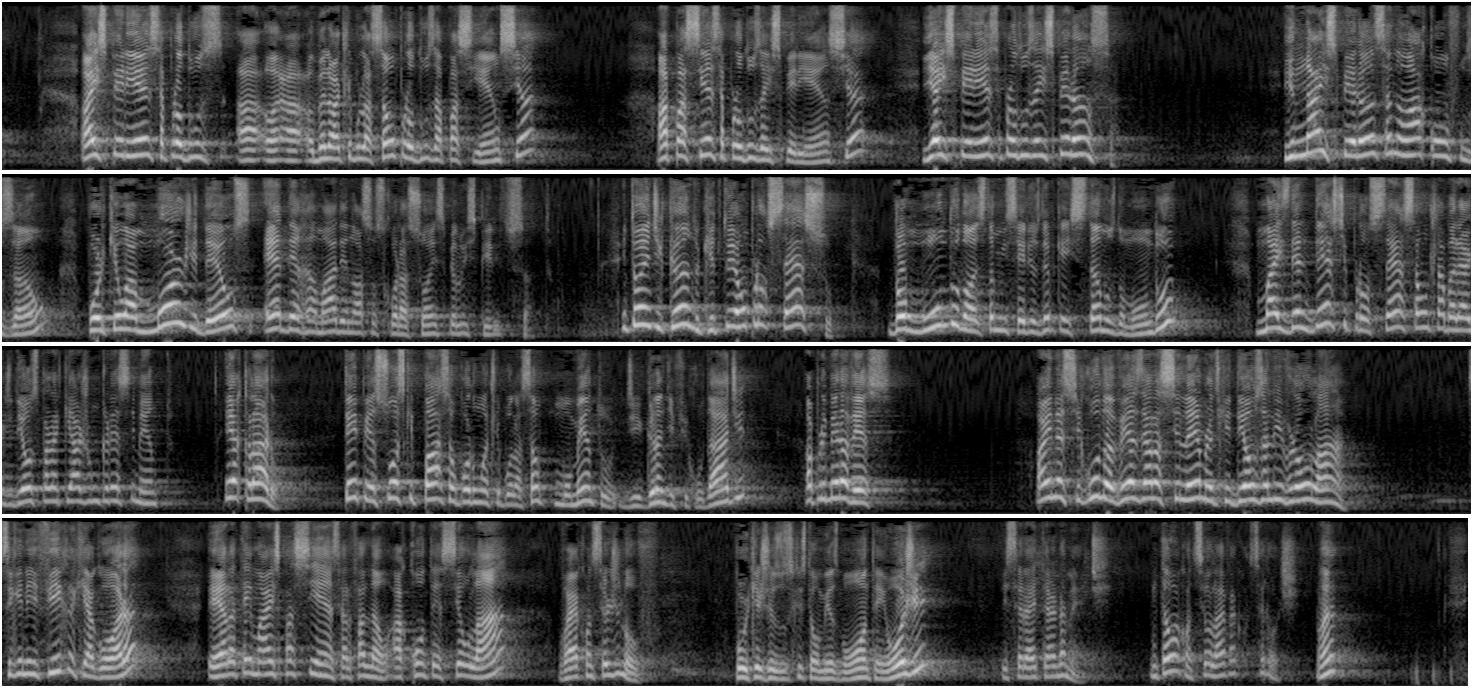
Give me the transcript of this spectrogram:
a experiência produz, a, a, a melhor, a tribulação produz a paciência, a paciência produz a experiência, e a experiência produz a esperança. E na esperança não há confusão, porque o amor de Deus é derramado em nossos corações pelo Espírito Santo. Então, indicando que é um processo do mundo, nós estamos inseridos dentro porque estamos no mundo, mas dentro deste processo há um trabalhar de Deus para que haja um crescimento. E é claro, tem pessoas que passam por uma tribulação, um momento de grande dificuldade, a primeira vez. Aí na segunda vez ela se lembra de que Deus a livrou lá. Significa que agora ela tem mais paciência. Ela fala: não, aconteceu lá, vai acontecer de novo. Porque Jesus Cristo é o mesmo ontem, hoje e será eternamente. Então aconteceu lá e vai acontecer hoje não é?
